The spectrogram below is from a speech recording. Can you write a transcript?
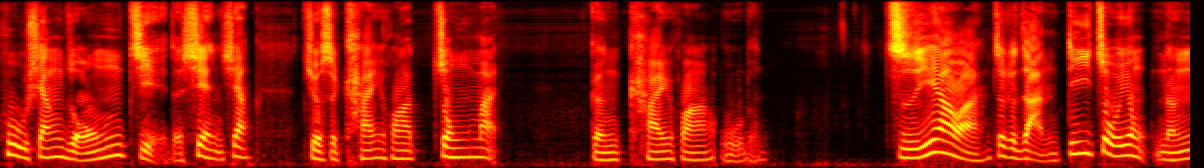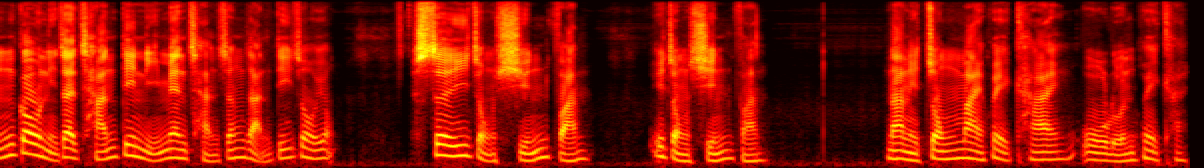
互相溶解的现象，就是开花中脉跟开花五轮。只要啊，这个染滴作用能够你在禅定里面产生染滴作用，是一种循环，一种循环，那你中脉会开，五轮会开，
